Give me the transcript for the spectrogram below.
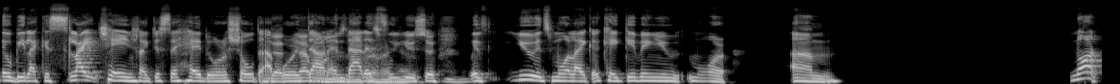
there'll be like a slight change, like just a head or a shoulder up That- or a down, and that is for imperfect, you. yeah. So Mhm. with you it's more like okay giving you more um not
